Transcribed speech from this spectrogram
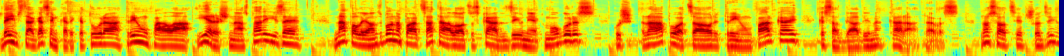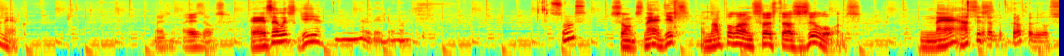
19. gadsimta karikatūrā triumfālā ierašanās Parīzē Napoleons Bonapārts attēlots uz kāda dzīvnieka muguras, kurš rāpo cauri triumfa arkai, kas atgādina karātavas. Nosauciet šo dzīvnieku. Ezels. Ēzelis, gija, Nevienu. Suns. suns, nē, ģirts, Napoleons saistās zilonis. nē, Tas acis. varētu būt krokodils.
